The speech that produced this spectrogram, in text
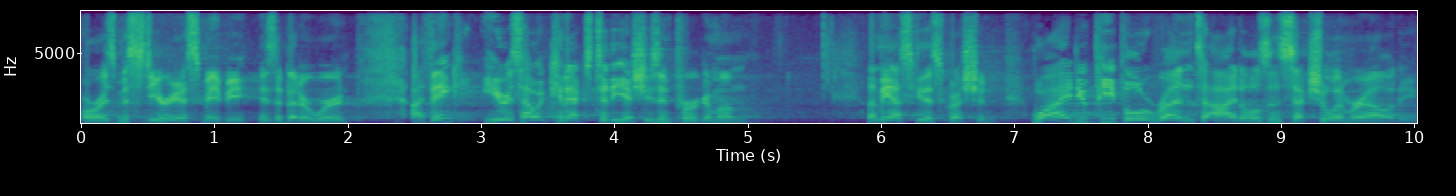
or as mysterious, maybe is a better word. I think here's how it connects to the issues in Pergamum. Let me ask you this question Why do people run to idols and sexual immorality?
